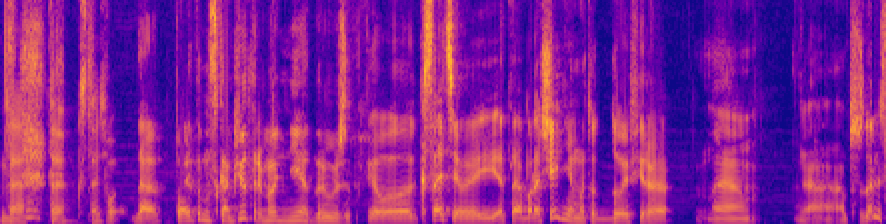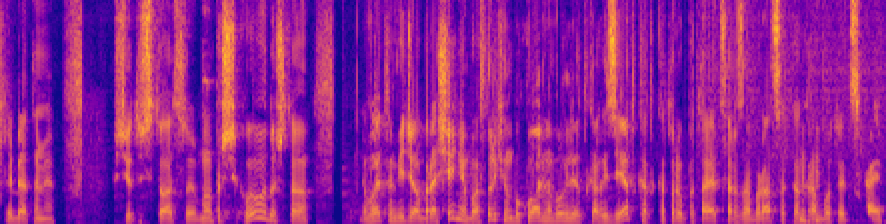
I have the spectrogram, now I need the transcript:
Да, да, кстати. Да, поэтому с компьютерами он не дружит. Э, Кстати, это обращение мы тут до эфира э, э, обсуждали с ребятами всю эту ситуацию. Мы пришли к выводу, что в этом видеообращении Бастрыкин буквально выглядит как дед, ко- который пытается разобраться, как работает скайп.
